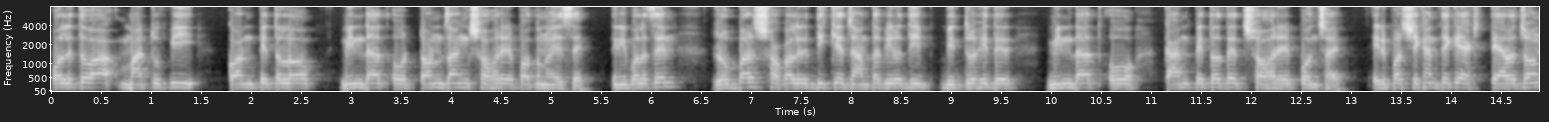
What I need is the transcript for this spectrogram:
পলেতোয়া, মাটুপি, কনপেতল মিন্দাত ও টনজাং শহরের পতন হয়েছে। তিনি বলেছেন, রোববার সকালের দিকে জান্তা বিরোধী বিদ্রোহীদের মিন্দাত ও কানপেততের শহরে পৌঁছায়। এরপর সেখান থেকে এক তেরো জন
